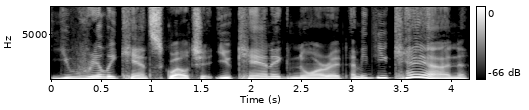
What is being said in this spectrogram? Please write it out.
you really can't squelch it. You can't ignore it. I mean, you can,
